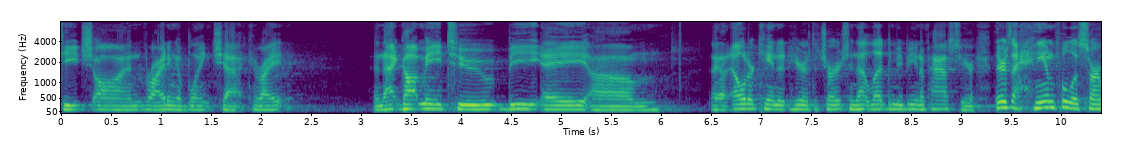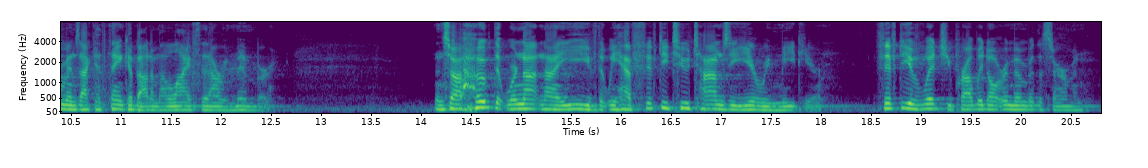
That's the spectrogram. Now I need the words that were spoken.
teach on writing a blank check, right? And that got me to be a, um, an elder candidate here at the church, and that led to me being a pastor here. There's a handful of sermons I could think about in my life that I remember. And so I hope that we're not naive, that we have 52 times a year we meet here, 50 of which you probably don't remember the sermon.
